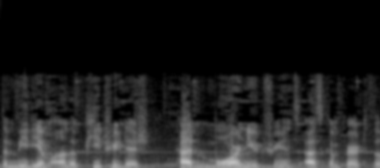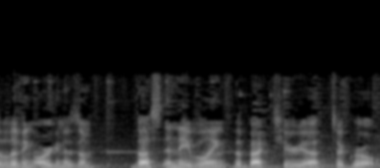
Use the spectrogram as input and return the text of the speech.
The medium on the petri dish had more nutrients as compared to the living organism, thus enabling the bacteria to grow.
